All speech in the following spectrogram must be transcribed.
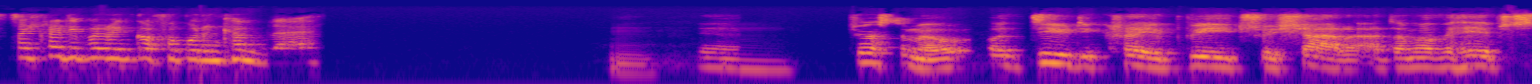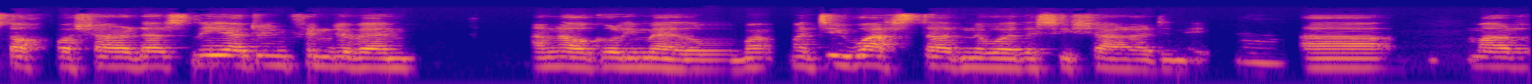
Sa'n credu bod yn goffa bod yn cymleth. Mm. Yeah. Hmm. Just yma, o diw di creu byd trwy siarad, a mae fe heb stop o siarad ers ni, a dwi'n ffindio fe'n anogol i meddwl. Mae ma diw wastad yn awyddus i siarad i ni. Mm. A mae'r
